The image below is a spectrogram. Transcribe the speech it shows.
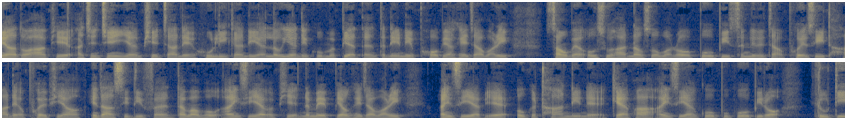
များသောအားဖြင့်အချင်းချင်းရန်ဖြစ်ကြတဲ့ဟူလီဂန်တွေရဲ့လောက်ရက်တွေကိုမပြတ်တမ်းသတင်းတွေဖော်ပြခဲ့ကြပါရီစောင့်ဘက်အုပ်စုဟာနောက်ဆုံးမှာတော့ပို့ပြီးစနစ်တကျဖွဲ့စည်းထားတဲ့အဖွဲ့ဖြစ်အောင် Intercity Fan ဒါမှမဟုတ် ICF အဖြစ်နာမည်ပြောင်းခဲ့ကြပါရီ ICF ရဲ့ဥက္ကဋ္ဌအနေနဲ့ gap ဟာ ICF ကိုပူပို့ပြီးတော့ လူတိ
